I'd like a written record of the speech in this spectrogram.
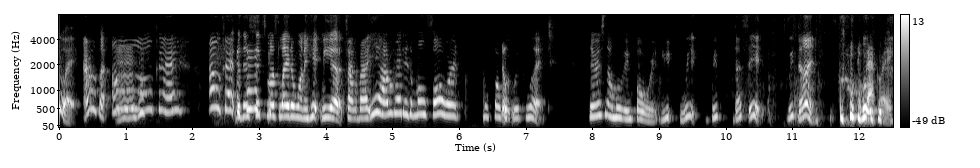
anyway. And I was like, oh, mm-hmm. okay. Okay. But then six months later, want to hit me up, talk about, yeah, I'm ready to move forward. Move forward nope. with what? there is no moving forward. You, we, we, that's it. We done. Exactly.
